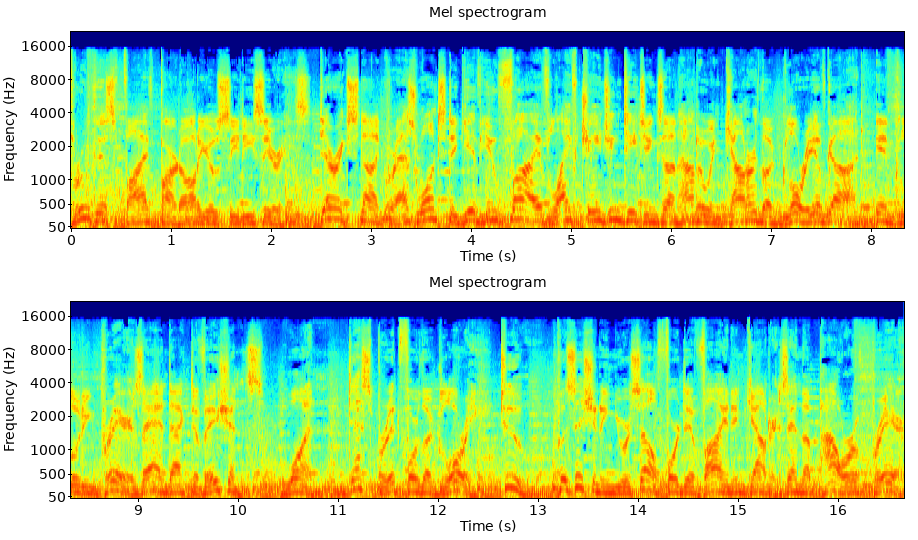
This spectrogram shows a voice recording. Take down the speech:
Through this five part audio CD series, Derek Snodgrass wants to give you five life changing teachings on how to encounter the glory of God, including prayers and activations. 1. Desperate for the glory. 2. Positioning yourself for divine encounters and the power of prayer.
